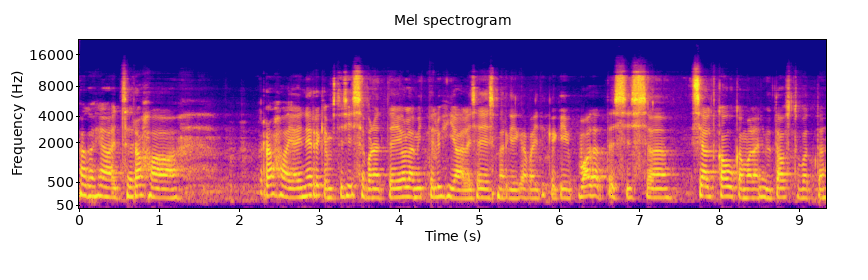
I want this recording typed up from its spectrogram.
väga hea, et see raha, raha ja energia, mis te sisse panete, ei ole mitte lühiajalise eesmärgiga, vaid ikkagi vaadates siis äh, sealt kaugemale nii-öelda taastuvate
